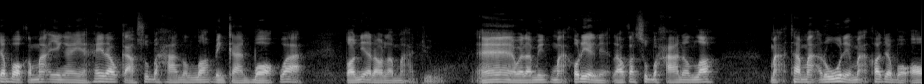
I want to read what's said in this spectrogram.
จะบอกกับมะยังไงอะให้เรากล่าวซุบฮานัลลอฮ์เป็นการบอกว่า ตอนนี้เราละหมาดอยู่อ่าเวลามีมะเขาเรียกเนี่ยเราก็ซุบฮานัลลอฮ์มะถ้ามะรู้เนี่ยมะเขาจะบอกอ๋อ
